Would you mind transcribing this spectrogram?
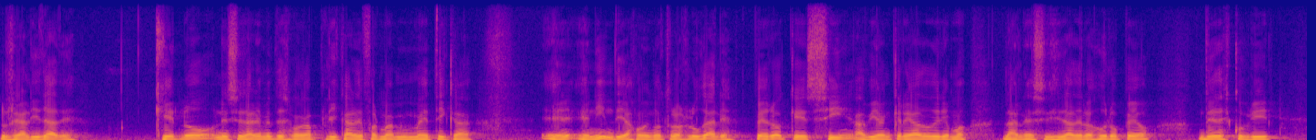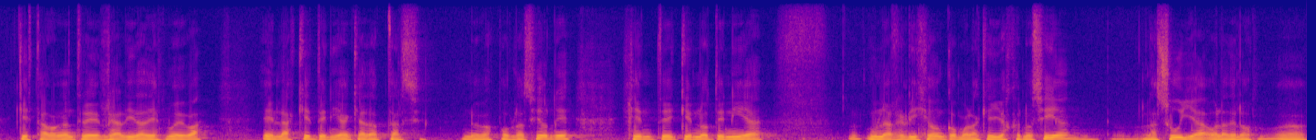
realidades que no necesariamente se van a aplicar de forma mimética en, en India o en otros lugares, pero que sí habían creado, diríamos, la necesidad de los europeos de descubrir que estaban entre realidades nuevas en las que tenían que adaptarse nuevas poblaciones, gente que no tenía una religión como la que ellos conocían, la suya o la de los uh,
